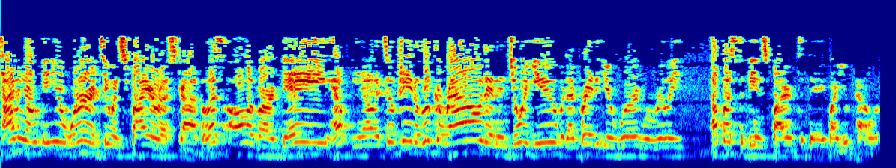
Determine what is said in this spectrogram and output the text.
time in your, in your word to inspire us, God. Bless all of our day. Help, you know, it's okay to look around and enjoy you, but I pray that your word will really Help us to be inspired today by your power.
